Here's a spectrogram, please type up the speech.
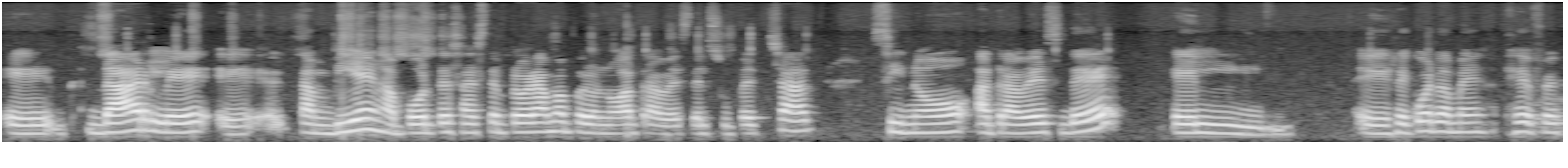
eh, darle eh, también aportes a este programa, pero no a través del super chat, sino a través de el, eh, recuérdame, jefe,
